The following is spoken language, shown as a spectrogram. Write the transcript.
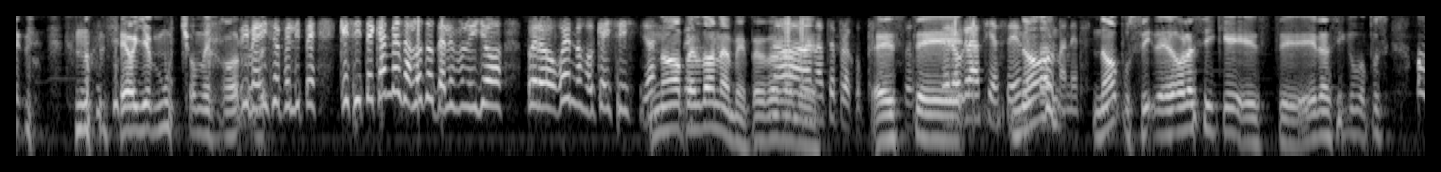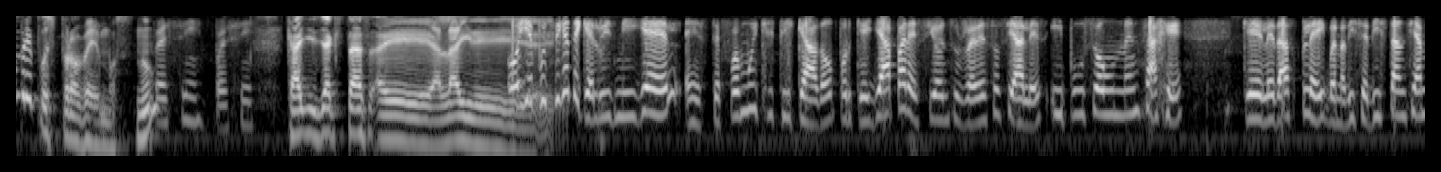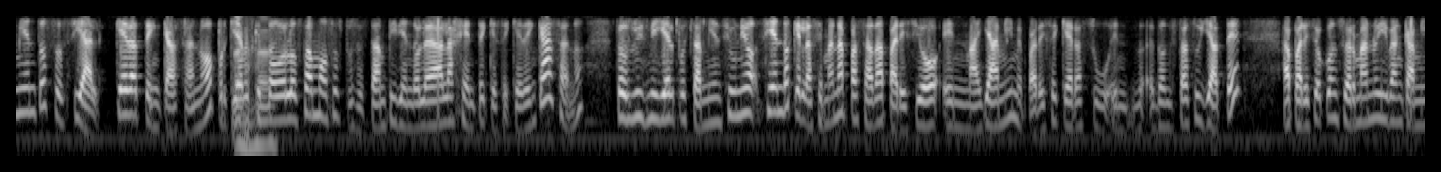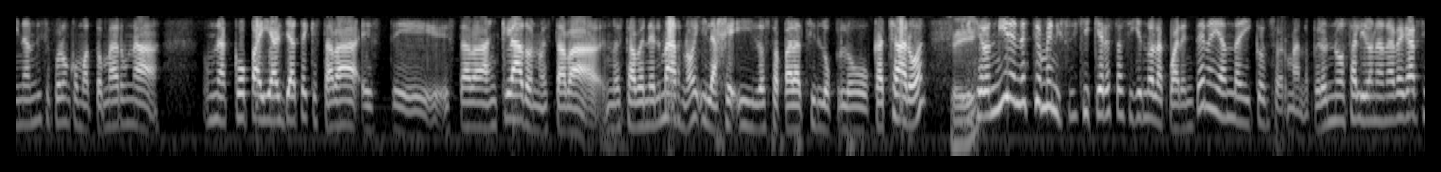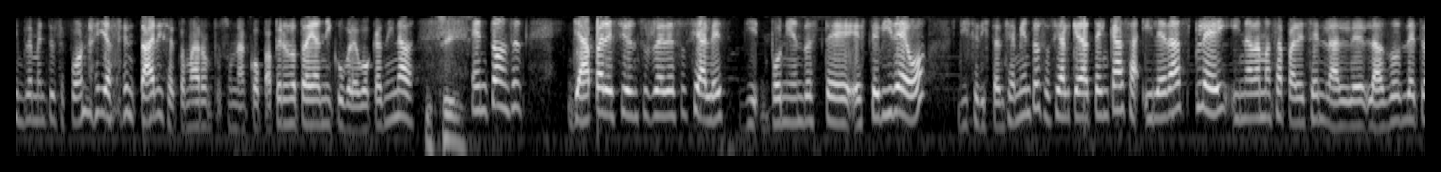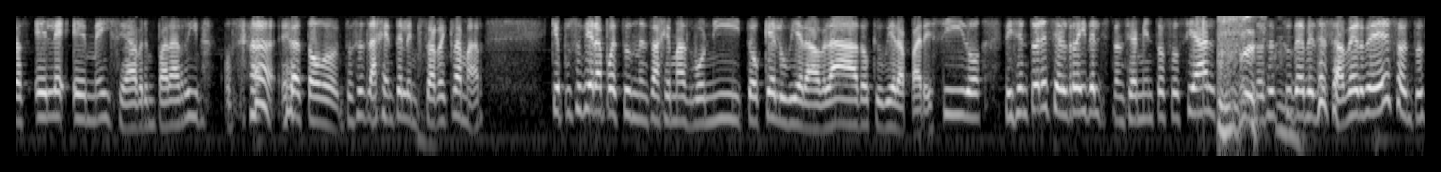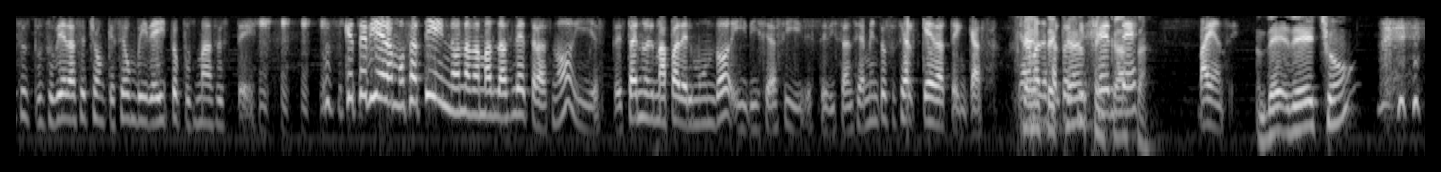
no, se oye mucho mejor. Sí, me dice Felipe que si te cambias al otro teléfono y yo, pero bueno, ok, sí, ya. No, perdóname, perdóname. No, no te preocupes. Este, Pero gracias, ¿eh? De No, todas maneras. no, pues sí, eh, ahora sí que este era así como, pues, hombre, pues probemos, ¿no? Pues sí, pues sí. Calles, ya que estás eh, al aire. Oye, pues fíjate que Luis Miguel este fue muy criticado porque ya apareció en sus redes sociales y puso un mensaje que le das play, bueno, dice distanciamiento social, quédate en casa, ¿no? Porque ya ves que todos los famosos pues están pidiéndole a la gente que se quede en casa, ¿no? Entonces Luis Miguel pues también se unió, siendo que la semana pasada apareció en Miami, me parece que era su en, donde está su yate, apareció con su hermano, iban caminando y se fueron como a tomar una una copa ahí al yate que estaba este estaba anclado no estaba no estaba en el mar no y la y los paparazzi lo, lo cacharon Sí. y dijeron miren este hombre ni siquiera está siguiendo la cuarentena y anda ahí con su hermano pero no salieron a navegar simplemente se fueron ahí a sentar y se tomaron pues una copa pero no traían ni cubrebocas ni nada Sí. entonces, ya apareció en sus redes sociales poniendo este este video, dice distanciamiento social, quédate en casa y le das play y nada más aparecen la las dos letras LM y se abren para arriba. O sea, era todo. Entonces la gente le empezó a reclamar que pues hubiera puesto un mensaje más bonito, que él hubiera hablado, que hubiera aparecido. Le dicen, tú eres el rey del distanciamiento social, entonces tú debes de saber de eso, entonces pues hubieras hecho aunque sea un videito pues más este, pues que te viéramos a ti, no nada más las letras, ¿no? Y este está en el mapa del mundo y dice así, este distanciamiento social, quédate en casa. Gente, decir, en gente, casa. váyanse. De, de hecho,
